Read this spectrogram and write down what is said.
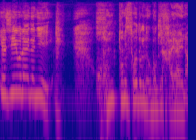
や CM の間に本当にそういう時の動き早いな。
